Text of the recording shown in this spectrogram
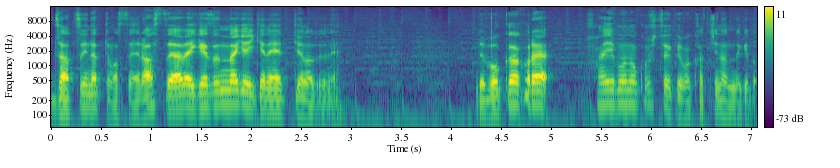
雑になってますね。ラストやべえ、削んなきゃいけねえっていうのでね。で、僕はこれ、5を残しておけば勝ちなんだけど。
